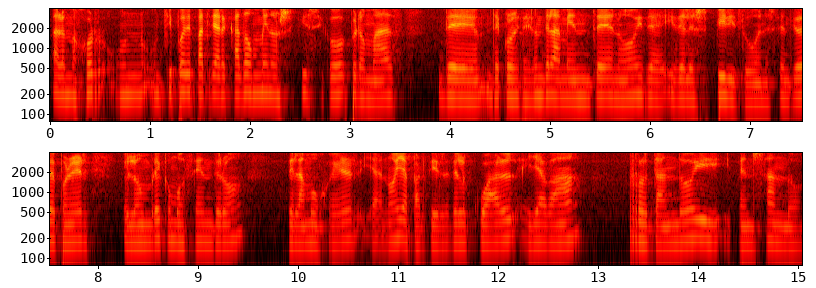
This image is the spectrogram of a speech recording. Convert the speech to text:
a lo mejor un, un, tipo de patriarcado menos físico, pero más de, colonización de la mente ¿no? y, y, del espíritu, en el sentido de poner el hombre como centro de la mujer ya, ¿no? y a partir del cual ella va rotando y, pensando.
